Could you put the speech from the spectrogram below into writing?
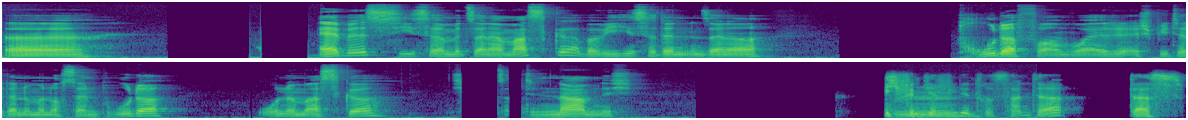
Äh, Abyss hieß er mit seiner Maske, aber wie hieß er denn in seiner Bruderform, wo er, er spielt ja dann immer noch seinen Bruder ohne Maske. Ich weiß den Namen nicht. Ich finde ja Hm. viel interessanter, dass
